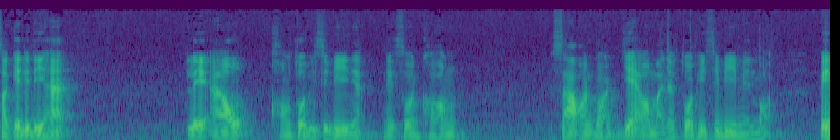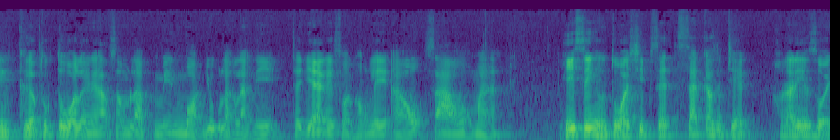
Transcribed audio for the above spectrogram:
สังเกตดี ๆ ฮะ layout ของตัว PCB เนี่ย ในส่วนของ Sound on board แยกออกมาจากตัว PCB mainboard เป็นเกือบทุกตัวเลยนะครับสำหรับ mainboard ยุคหลังๆ นี้ จะแยกในส่วนของ layout sound ออกมา heatsink ของตัว chipset Z97 ค่อนข้างที่จะสวย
